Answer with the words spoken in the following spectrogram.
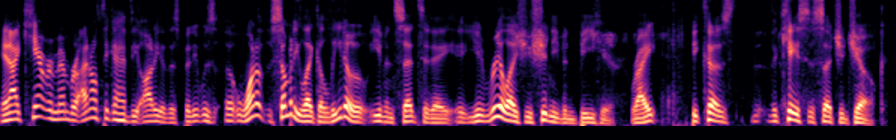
And I can't remember. I don't think I have the audio of this, but it was uh, one of somebody like Alito even said today. You realize you shouldn't even be here, right? Because the case is such a joke.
